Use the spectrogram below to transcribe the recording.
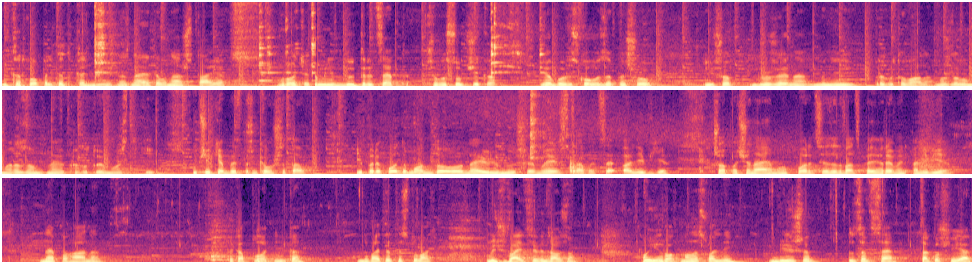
і картопелька така ніжна, знаєте, вона аж тає в роті. Якщо мені дадуть рецепт цього супчика, я обов'язково запишу, і щоб дружина мені приготувала. Можливо, ми разом з нею приготуємо ось такий. Супчик я бистренько вшатав. І переходимо до найулюбленішої моєї страви це олів'є. Що, починаємо. Порція за 25 гривень олів'є. Непогана. Така плотненька. Давайте тестувати. Відчувається відразу огірок малосольний, більше за все. Також є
